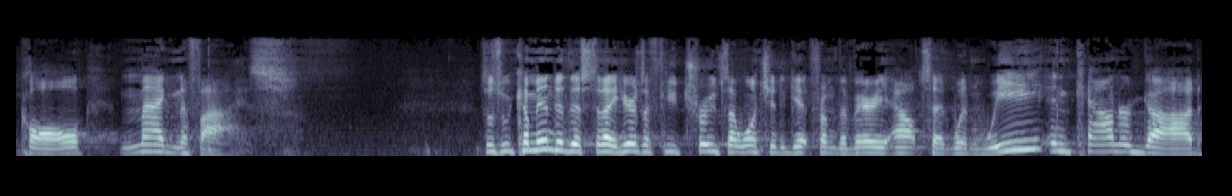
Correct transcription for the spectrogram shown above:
call magnifies. So, as we come into this today, here's a few truths I want you to get from the very outset. When we encounter God,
